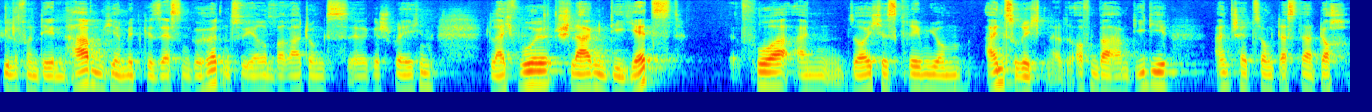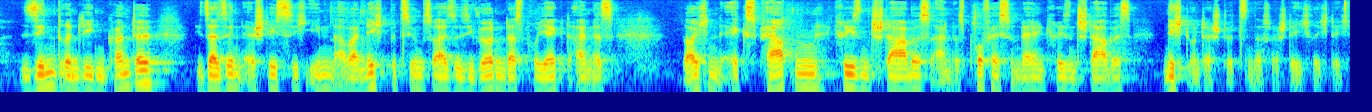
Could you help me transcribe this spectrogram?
Viele von denen haben hier mitgesessen, gehörten zu ihren Beratungsgesprächen. Gleichwohl schlagen die jetzt vor, ein solches Gremium einzurichten. Also offenbar haben die die Einschätzung, dass da doch Sinn drin liegen könnte. Dieser Sinn erschließt sich Ihnen aber nicht, beziehungsweise Sie würden das Projekt eines solchen Expertenkrisenstabes, eines professionellen Krisenstabes nicht unterstützen. Das verstehe ich richtig.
